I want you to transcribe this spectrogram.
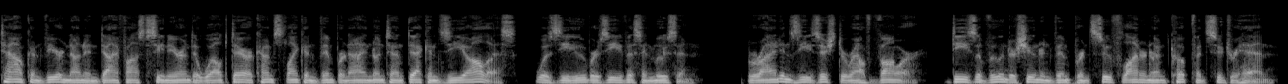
Tauken wir nun in die faszinierende Welt der Kunstlichen Vimpernine und entdecken sie alles, was sie über sie wissen müssen. Bereiten sie sich darauf er vor, diese wunderschönen Wimpern zu flattern und Kupfen zu drehen,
